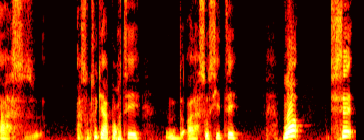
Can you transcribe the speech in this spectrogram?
a, son truc à apporter à la société. Moi, tu sais,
